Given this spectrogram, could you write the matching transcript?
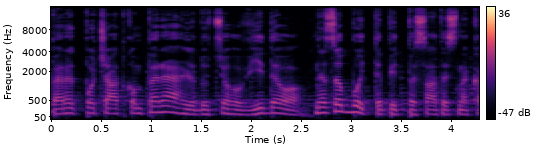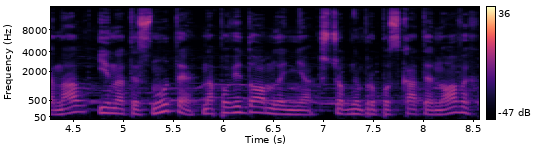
Перед початком перегляду цього відео не забудьте підписатись на канал і натиснути на повідомлення, щоб не пропускати нових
